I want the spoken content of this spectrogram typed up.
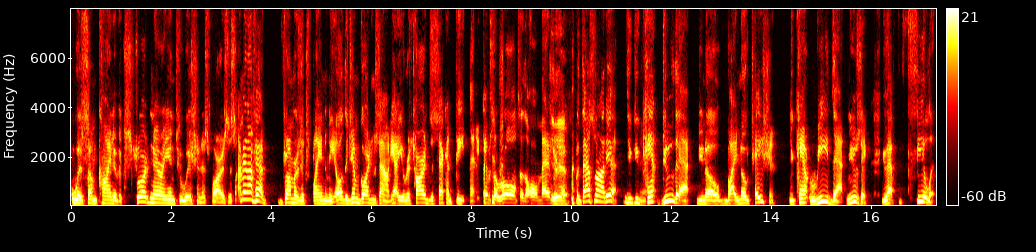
with some kind of extraordinary intuition as far as this. I mean, I've had drummers explain to me, oh, the Jim Gordon sound. Yeah, you retard the second beat, and then it gives a roll to the whole measure. Yeah. But that's not it. You, you yeah. can't do that, you know, by notation. You can't read that music. You have to feel it.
